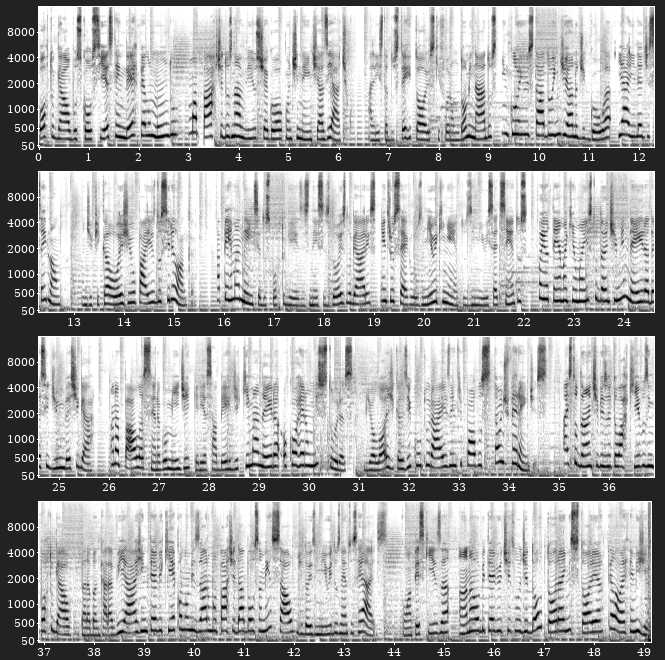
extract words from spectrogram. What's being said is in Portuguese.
Portugal buscou se estender pelo mundo, uma parte dos navios chegou ao continente asiático. A lista dos territórios que foram dominados inclui o estado indiano de Goa e a ilha de Ceilão, onde fica hoje o país do Sri Lanka. A permanência dos portugueses nesses dois lugares entre os séculos 1500 e 1700 foi o tema que uma estudante mineira decidiu investigar. Ana Paula Sena Gomide queria saber de que maneira ocorreram misturas biológicas e culturais entre povos tão diferentes. A estudante visitou arquivos em Portugal e, para bancar a viagem, teve que economizar uma parte da bolsa mensal de R$ 2.200. Com a pesquisa, Ana obteve o título de doutora em História pela UFMG.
